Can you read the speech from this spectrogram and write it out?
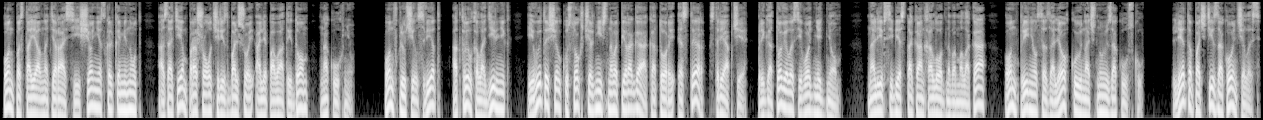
Он постоял на террасе еще несколько минут, а затем прошел через большой олеповатый дом на кухню. Он включил свет, открыл холодильник и вытащил кусок черничного пирога, который Эстер, стряпчая, приготовила сегодня днем. Налив себе стакан холодного молока, он принялся за легкую ночную закуску. Лето почти закончилось.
